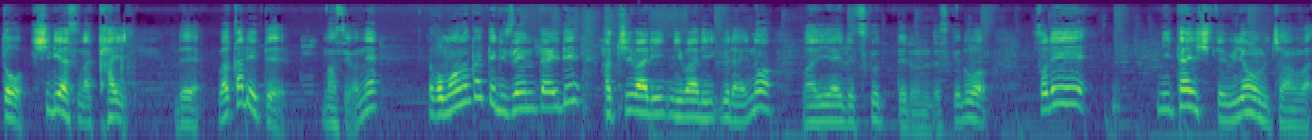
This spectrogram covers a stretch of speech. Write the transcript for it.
とシリアスな回で分かれてますよね。物語全体で8割、2割ぐらいの割合で作ってるんですけど、それに対してウヨンウちゃんは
